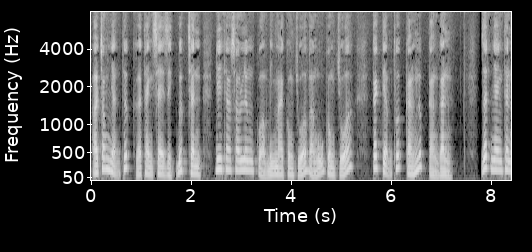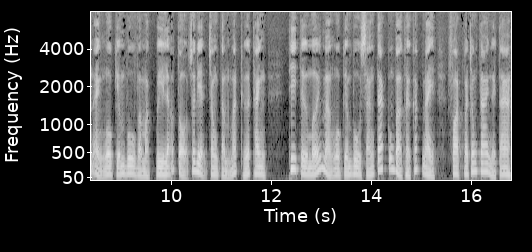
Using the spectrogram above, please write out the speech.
ở trong nhận thức hứa thanh xê dịch bước chân, đi theo sau lưng của Minh Mai công chúa và ngũ công chúa, cách tiệm thuốc càng lúc càng gần. Rất nhanh thân ảnh Ngô Kiếm Vu và Mặc Quy Lão Tổ xuất hiện trong tầm mắt hứa thanh. Thi từ mới mà Ngô Kiếm Vu sáng tác cũng vào thời khắc này, phọt vào trong tai người ta.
